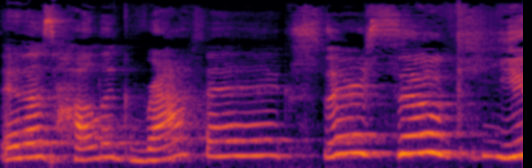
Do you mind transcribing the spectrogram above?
They're those holographics. They're so cute.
